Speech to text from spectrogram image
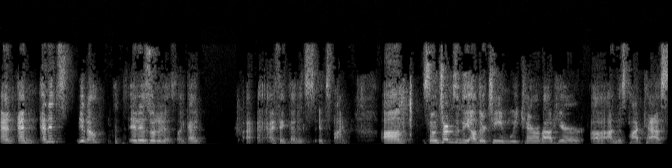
and and and it's you know it is what it is. Like I, I, think that it's it's fine. Um, so in terms of the other team we care about here uh, on this podcast,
